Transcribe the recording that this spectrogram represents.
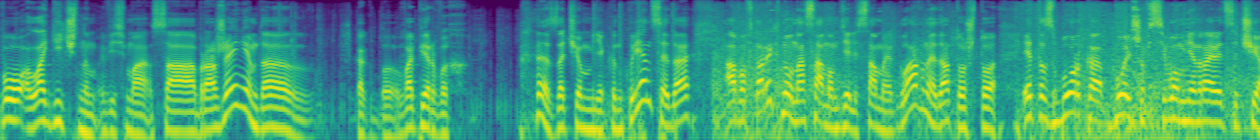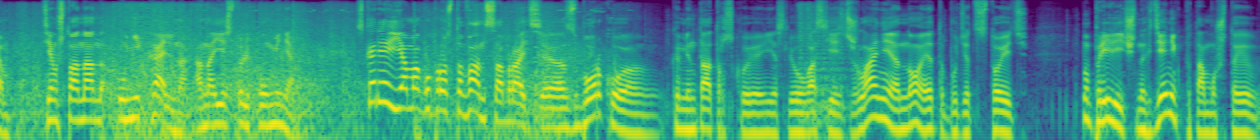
По логичным весьма соображениям, да, как бы, во-первых, зачем мне конкуренция, да? А во-вторых, ну, на самом деле, самое главное, да, то, что эта сборка больше всего мне нравится чем? Тем, что она уникальна, она есть только у меня. Скорее, я могу просто вам собрать э, сборку комментаторскую, если у вас есть желание, но это будет стоить, ну, приличных денег, потому что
